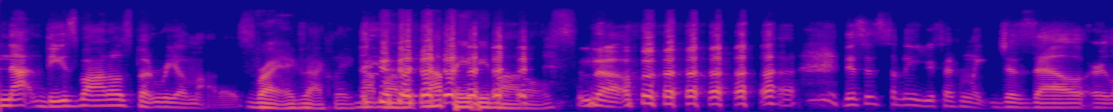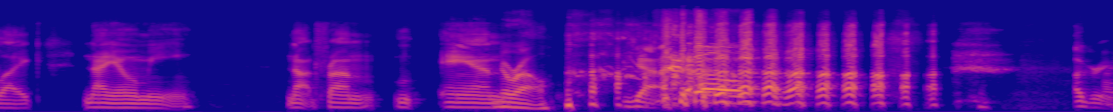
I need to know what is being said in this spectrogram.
Not these models, but real models. Right, exactly. Not model, not baby models. No. this is something you said from like Gisele or like Naomi, not from Anne. Norelle. Yeah. Oh. Agreed.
